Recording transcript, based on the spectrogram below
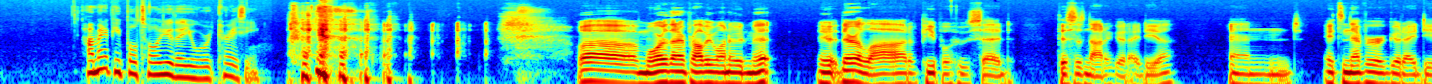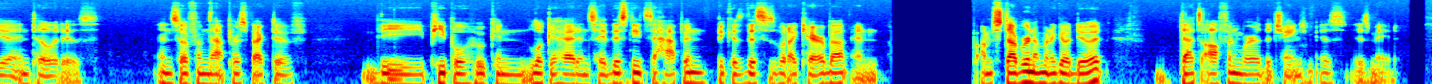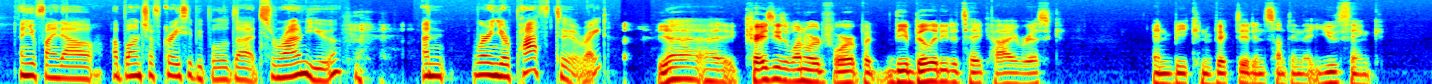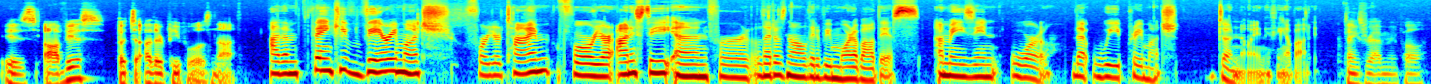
How many people told you that you were crazy? well, more than I probably want to admit. There are a lot of people who said, this is not a good idea. And it's never a good idea until it is. And so, from that perspective, the people who can look ahead and say, this needs to happen because this is what I care about and I'm stubborn, I'm going to go do it that's often where the change is is made. And you find out a bunch of crazy people that surround you and were in your path too, right? Yeah, crazy is one word for it, but the ability to take high risk and be convicted in something that you think is obvious, but to other people is not. Adam, thank you very much for your time, for your honesty, and for let us know a little bit more about this amazing world that we pretty much don't know anything about it. Thanks for having me, Paula.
